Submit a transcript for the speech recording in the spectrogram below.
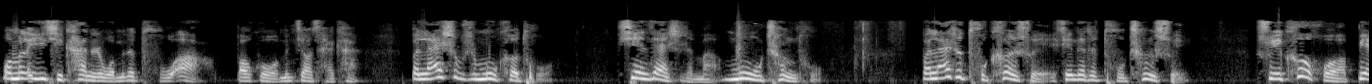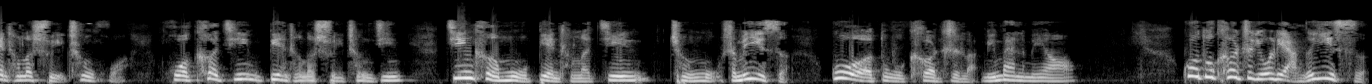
我们来一起看着我们的图啊，包括我们教材看，本来是不是木克土？现在是什么木乘土？本来是土克水，现在是土乘水，水克火变成了水乘火。火克金变成了水成金，金克木变成了金成木，什么意思？过度克制了，明白了没有？过度克制有两个意思，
